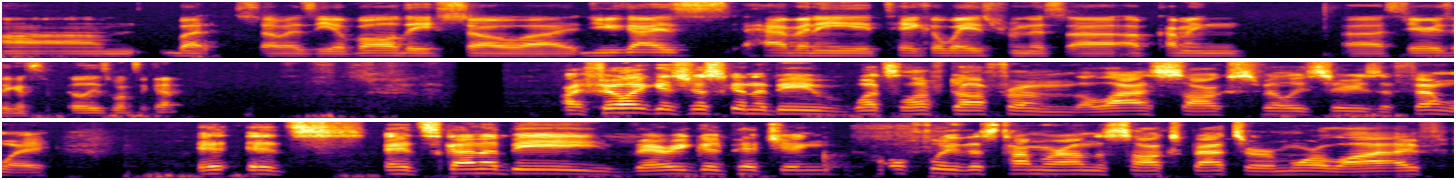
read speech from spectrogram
um, but so is Eovaldi. So, uh, do you guys have any takeaways from this uh, upcoming uh, series against the Phillies once again? I feel like it's just going to be what's left off from the last Sox Phillies series at Fenway it, it's it's gonna be very good pitching. Hopefully, this time around the Sox bats are more alive.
